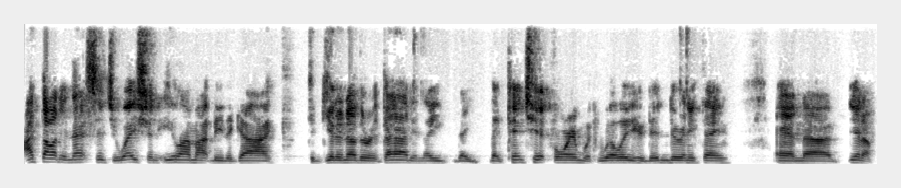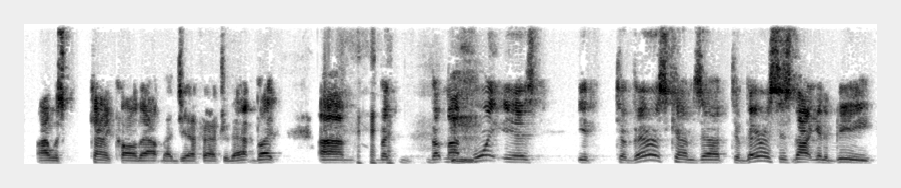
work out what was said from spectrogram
I thought in that situation, Eli might be the guy to get another at bat, and they they they pinch hit for him with Willie, who didn't do anything. And uh, you know, I was kind of called out by Jeff after that. But um, but but my point is, if Taveras comes up, Taveras is not going to be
